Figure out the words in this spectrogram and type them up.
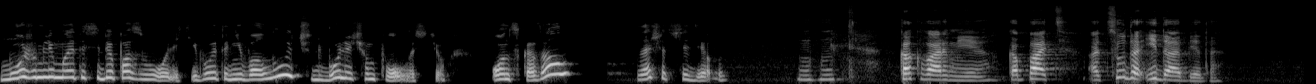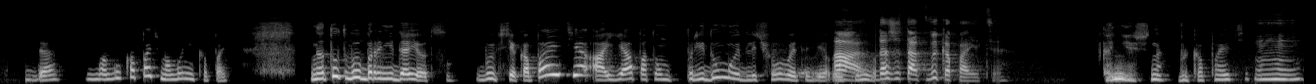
Можем ли мы это себе позволить? Его это не волнует чуть более чем полностью. Он сказал, значит, все делают. Угу. Как в армии, копать отсюда и до обеда. Да, могу копать, могу не копать. Но тут выбора не дается. Вы все копаете, а я потом придумаю, для чего вы это делаете. А, даже так, вы копаете? Конечно, вы копаете. Угу.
